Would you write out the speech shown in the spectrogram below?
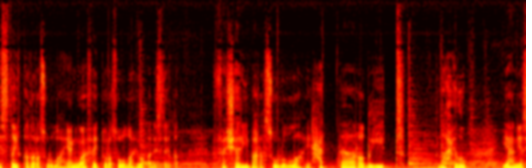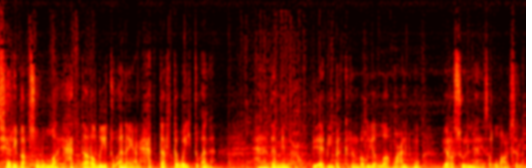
استيقظ رسول الله يعني وافيت رسول الله وقد استيقظ. فشرب رسول الله حتى رضيت. لاحظوا؟ يعني شرب رسول الله حتى رضيت أنا يعني حتى ارتويت أنا. هذا من حب أبي بكر رضي الله عنه لرسول الله صلى الله عليه وسلم.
